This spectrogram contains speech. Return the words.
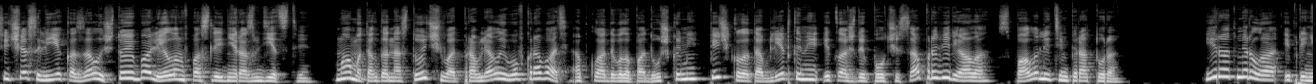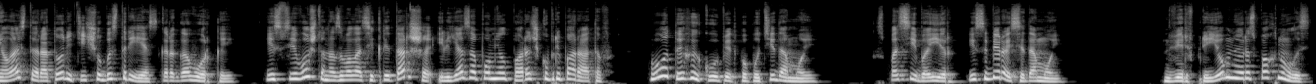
Сейчас Илье казалось, что и болел он в последний раз в детстве. Мама тогда настойчиво отправляла его в кровать, обкладывала подушками, пичкала таблетками и каждые полчаса проверяла, спала ли температура. Ира отмерла и принялась тараторить еще быстрее, скороговоркой. Из всего, что назвала секретарша, Илья запомнил парочку препаратов. Вот их и купит по пути домой. «Спасибо, Ир, и собирайся домой». Дверь в приемную распахнулась,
